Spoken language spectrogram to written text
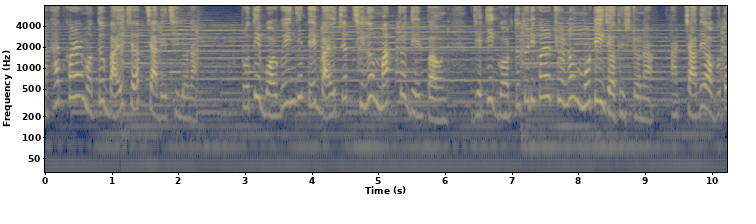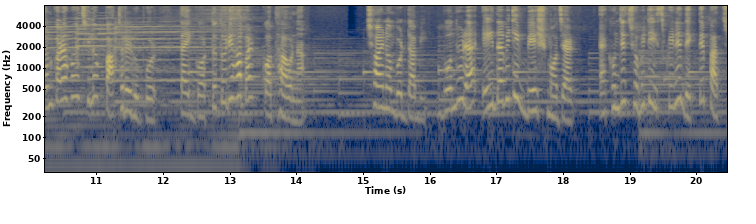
আঘাত করার মতো বায়ুচাপ চাঁদে ছিল না। প্রতি বর্গ ইঞ্জিতে বায়ুচাপ ছিল মাত্র দেড় পাউন্ড যেটি গর্ত তৈরি করার জন্য মোটেই যথেষ্ট না। আর চাঁদে অবতরণ করা হয়েছিল পাথরের উপর, তাই গর্ত তৈরি হবার কথাও না। ছয় নম্বর দাবি, বন্ধুরা, এই দাবিটি বেশ মজার। এখন যে ছবিটি স্ক্রিনে দেখতে পাচ্ছ,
